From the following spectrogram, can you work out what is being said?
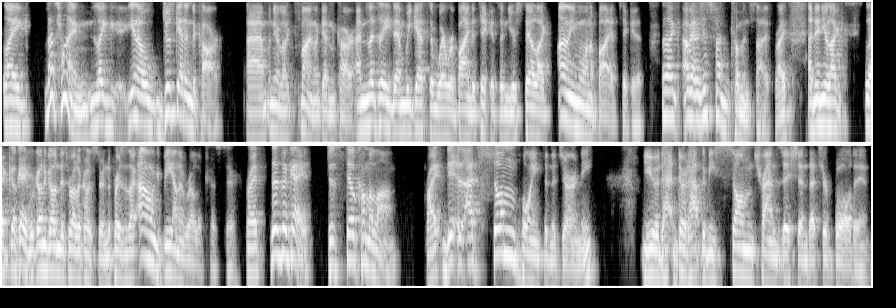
Like, that's fine. Like, you know, just get in the car. Um, and you're like, fine, I'll get in the car. And let's say then we get to where we're buying the tickets, and you're still like, I don't even want to buy a ticket. They're like, okay, just fine, come inside, right? And then you're like, like, okay, we're going to go on this roller coaster, and the person's like, I don't want to be on a roller coaster, right? That's okay. Just still come along right? At some point in the journey, you'd ha- there'd have to be some transition that you're bought in,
